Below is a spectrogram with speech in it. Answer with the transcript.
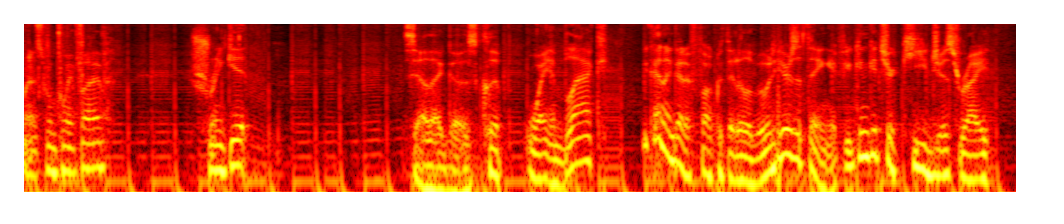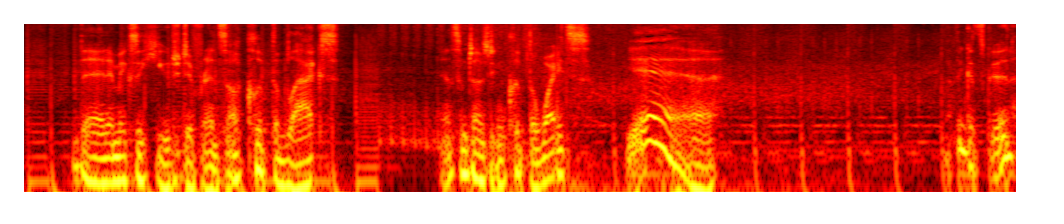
minus 1.5. Shrink it. See how that goes. Clip white and black. You kind of got to fuck with it a little bit. But here's the thing. If you can get your key just right, then it makes a huge difference. I'll clip the blacks. And sometimes you can clip the whites. Yeah. I think it's good.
